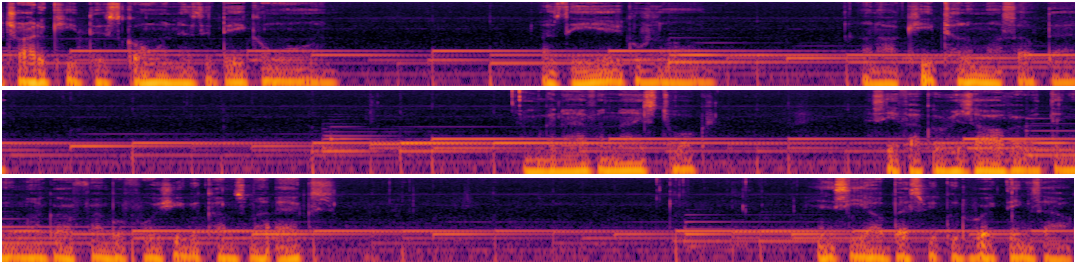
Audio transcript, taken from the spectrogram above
Try to keep this going as the day goes on, as the year goes on. And I'll keep telling myself that. I'm gonna have a nice talk. See if I could resolve everything with my girlfriend before she becomes my ex. And see how best we could work things out.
